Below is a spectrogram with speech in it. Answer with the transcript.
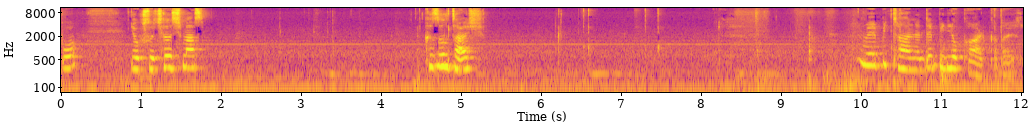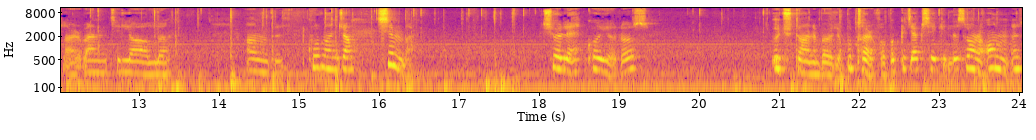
bu. Yoksa çalışmaz. Kızıltaş. Ve bir tane de blok arkadaşlar. Ben cilalı android kullanacağım. Şimdi şöyle koyuyoruz. Üç tane böyle bu tarafa bakacak şekilde sonra onun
